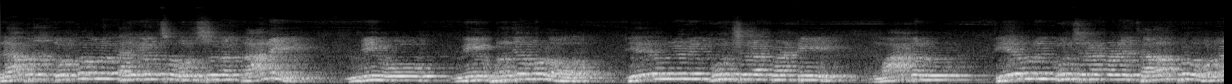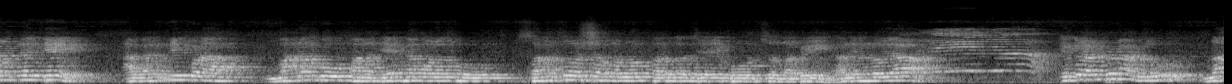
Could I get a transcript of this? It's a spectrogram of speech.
లేకపోతే దుఃఖమును కలిగించవచ్చు. కానీ నీవు నీ హృదయములో దేవుని కూర్చున్నటువంటి మాటలు దేవుని కూర్చున్నటువంటి తలంపులు ఉన్నట్లయితే అవన్నీ కూడా మనకు మన దేహములకు సంతోషమును కలుగజేయబోతున్నవి హల్లెలూయా. ఇక్కడ అంటున్నాడు నా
